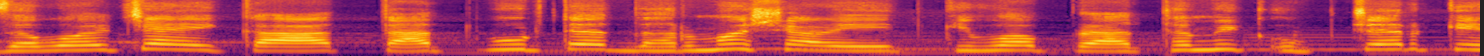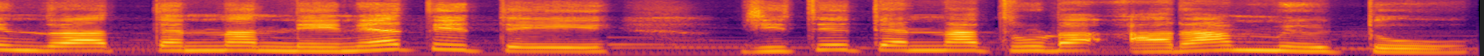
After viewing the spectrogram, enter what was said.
जवळच्या एका तात्पुरत्या धर्मशाळेत किंवा प्राथमिक उपचार केंद्रात त्यांना नेण्यात येते जिथे त्यांना थोडा आराम मिळतो.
